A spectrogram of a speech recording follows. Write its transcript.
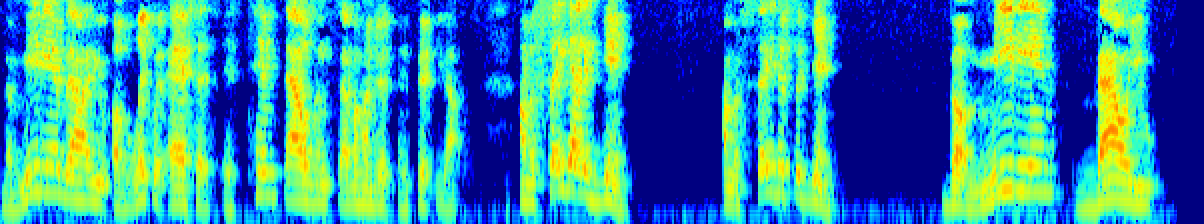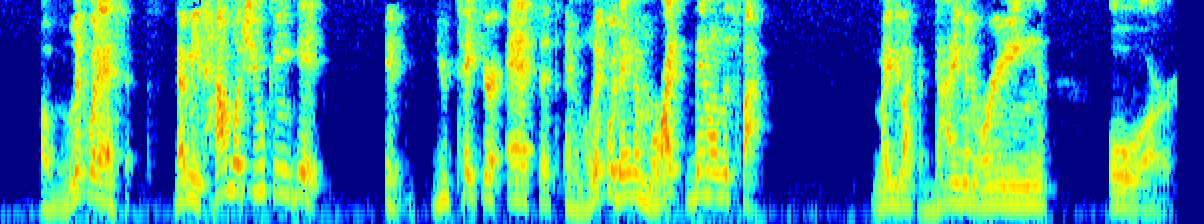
the median value of liquid assets is $10,750. I'm going to say that again. I'm going to say this again. The median value of liquid assets, that means how much you can get if you take your assets and liquidate them right then on the spot. Maybe like a diamond ring or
